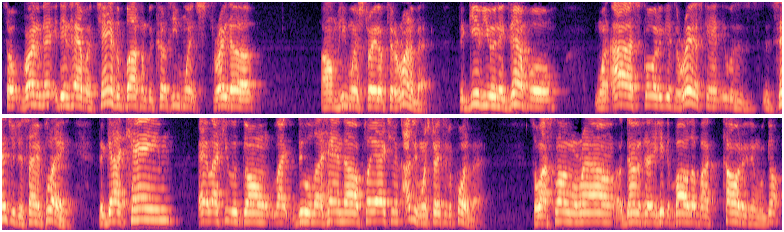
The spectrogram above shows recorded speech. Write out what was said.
So Vernon didn't have a chance of blocking because he went straight up. Um, he went straight up to the running back. To give you an example, when I scored against the Redskins, it was essentially the same play. The guy came, act like he was going like do a handoff play action. I just went straight to the quarterback. So I slung him around. Adonis said hit the ball up. I caught it and was gone.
